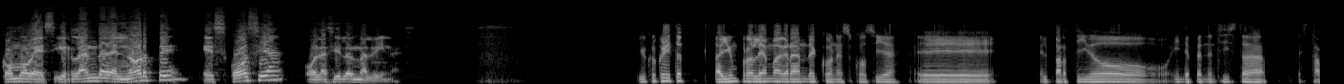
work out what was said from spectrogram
¿Cómo ves? ¿Irlanda del Norte, Escocia o las Islas Malvinas? Yo creo que ahorita hay un problema grande con Escocia. Eh, el partido independentista está,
